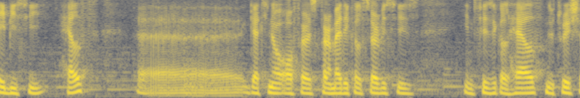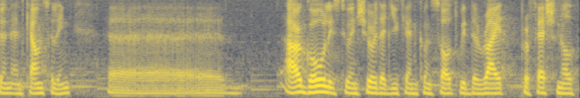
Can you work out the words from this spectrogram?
ABC Health. Uh, Gatineau offers paramedical services in physical health, nutrition, and counseling. Uh, our goal is to ensure that you can consult with the right professional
